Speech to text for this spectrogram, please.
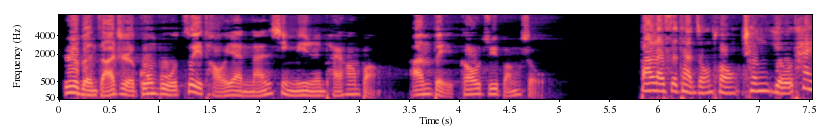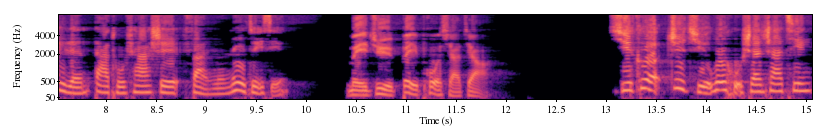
日本杂志公布最讨厌男性名人排行榜，安倍高居榜首。巴勒斯坦总统称犹太人大屠杀是反人类罪行。美剧被迫下架。徐克智取《威虎山》杀青，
